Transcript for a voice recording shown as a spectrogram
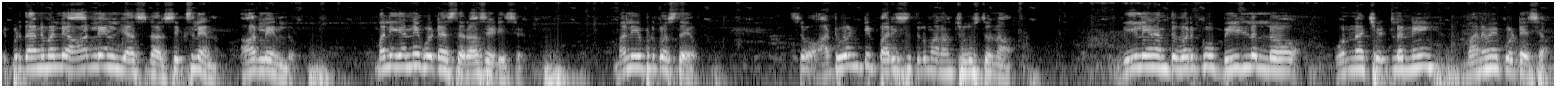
ఇప్పుడు దాన్ని మళ్ళీ ఆరు లేన్లు చేస్తున్నారు సిక్స్ లేన్ ఆరు లేన్లు. మళ్ళీ ఇవన్నీ కొట్టేస్తారు ఆ సైడ్ ఈ సైడ్ మళ్ళీ ఇప్పటికి వస్తాయో. సో అటువంటి పరిస్థితులు మనం చూస్తున్నాం. వీలైనంత వరకు బీళ్ళల్లో ఉన్న చెట్లన్నీ మనమే కొట్టేశాం.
